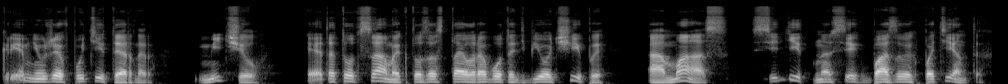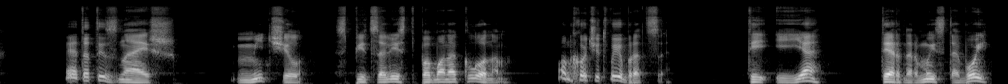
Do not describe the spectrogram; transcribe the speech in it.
Кремний уже в пути, Тернер. Митчелл – это тот самый, кто заставил работать биочипы, а МАС сидит на всех базовых патентах. Это ты знаешь. Митчелл – специалист по моноклонам. Он хочет выбраться. Ты и я, Тернер, мы с тобой,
